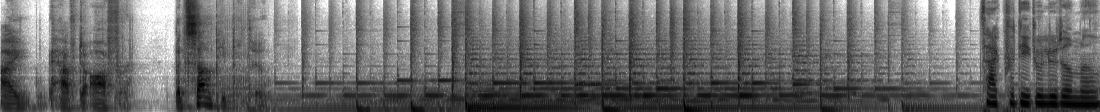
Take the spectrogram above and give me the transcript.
I have to offer, but some people do. Tak fordi du lyttede med.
